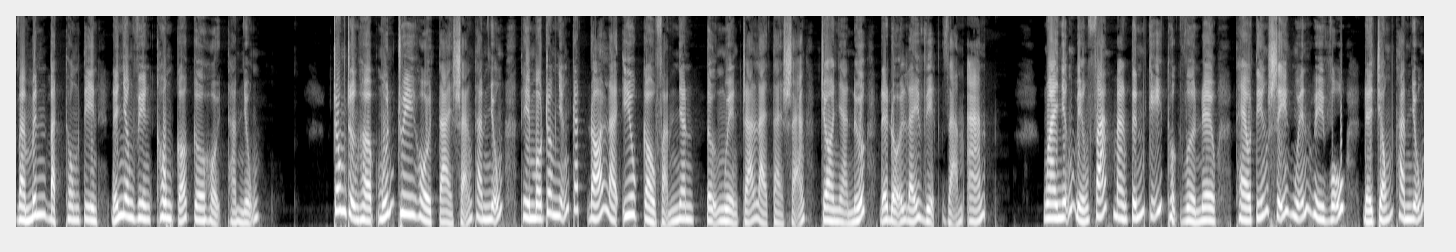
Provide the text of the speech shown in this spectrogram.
và minh bạch thông tin để nhân viên không có cơ hội tham nhũng. Trong trường hợp muốn truy hồi tài sản tham nhũng thì một trong những cách đó là yêu cầu phạm nhân tự nguyện trả lại tài sản cho nhà nước để đổi lấy việc giảm án. Ngoài những biện pháp mang tính kỹ thuật vừa nêu, theo tiến sĩ Nguyễn Huy Vũ, để chống tham nhũng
